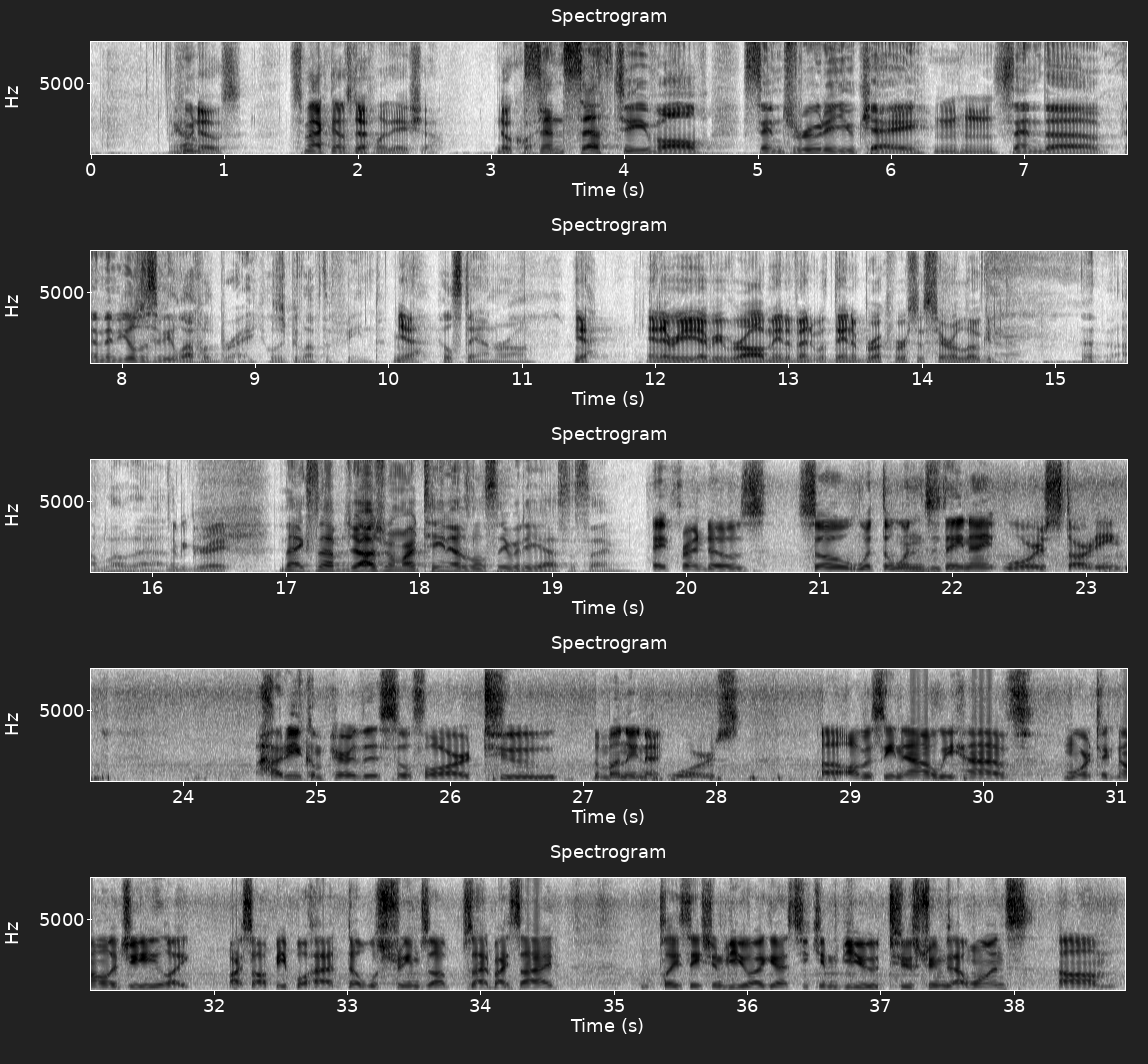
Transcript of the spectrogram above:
Yeah. Who knows? SmackDown's definitely the A show. No question. Send Seth to Evolve. Send Drew to UK. Mm-hmm. Send uh, and then you'll just be left with Bray. You'll just be left with Fiend. Yeah, He'll stay on Raw. yeah. And every every Raw main event with Dana Brooke versus Sarah Logan. I love that. That'd be great. Next up, Joshua Martinez. We'll see what he has to say. Hey, friendos. So, with the Wednesday Night Wars starting, how do you compare this so far to the Monday Night Wars? Uh, obviously, now we have more technology. Like, I saw people had double streams up side by side. PlayStation Vue, I guess, you can view two streams at once. Um,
